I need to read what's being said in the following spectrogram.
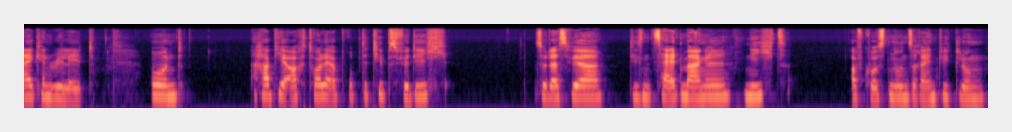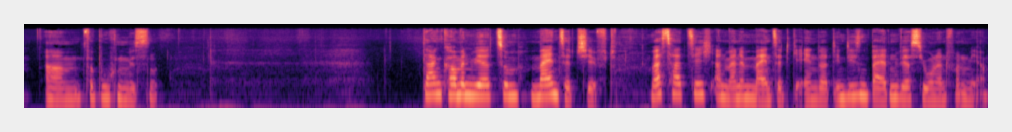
I can relate. Und habe hier auch tolle abrupte Tipps für dich, sodass wir diesen Zeitmangel nicht auf Kosten unserer Entwicklung ähm, verbuchen müssen. Dann kommen wir zum Mindset Shift. Was hat sich an meinem Mindset geändert in diesen beiden Versionen von mir?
